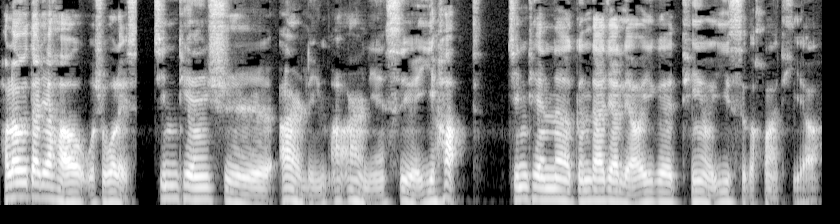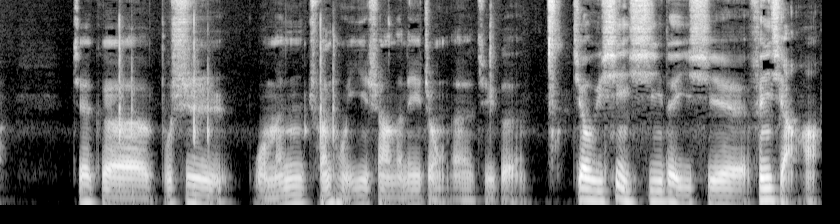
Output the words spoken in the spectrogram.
Hello，大家好，我是 Wallace。今天是二零二二年四月一号。今天呢，跟大家聊一个挺有意思的话题啊。这个不是我们传统意义上的那种呃，这个教育信息的一些分享哈。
